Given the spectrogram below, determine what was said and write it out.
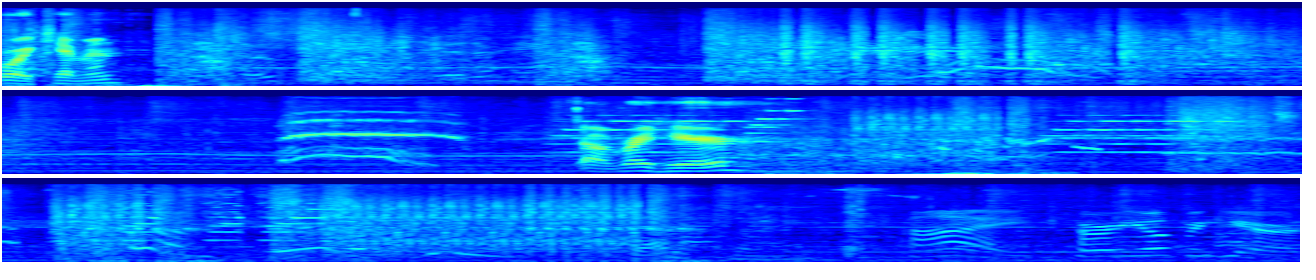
Boy Kevin? Okay. Better hang on. Oh, right here. Hi. Hurry over here.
